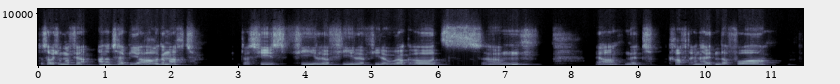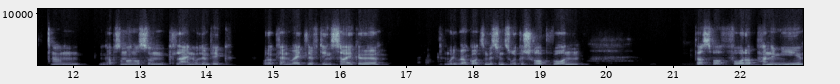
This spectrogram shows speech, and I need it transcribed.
Das habe ich ungefähr anderthalb Jahre gemacht. Das hieß viele, viele, viele Workouts, ähm, ja, mit Krafteinheiten davor. Ähm, gab es nochmal noch so einen kleinen Olympic- oder kleinen Weightlifting-Cycle wo die Workouts ein bisschen zurückgeschraubt wurden. Das war vor der Pandemie,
